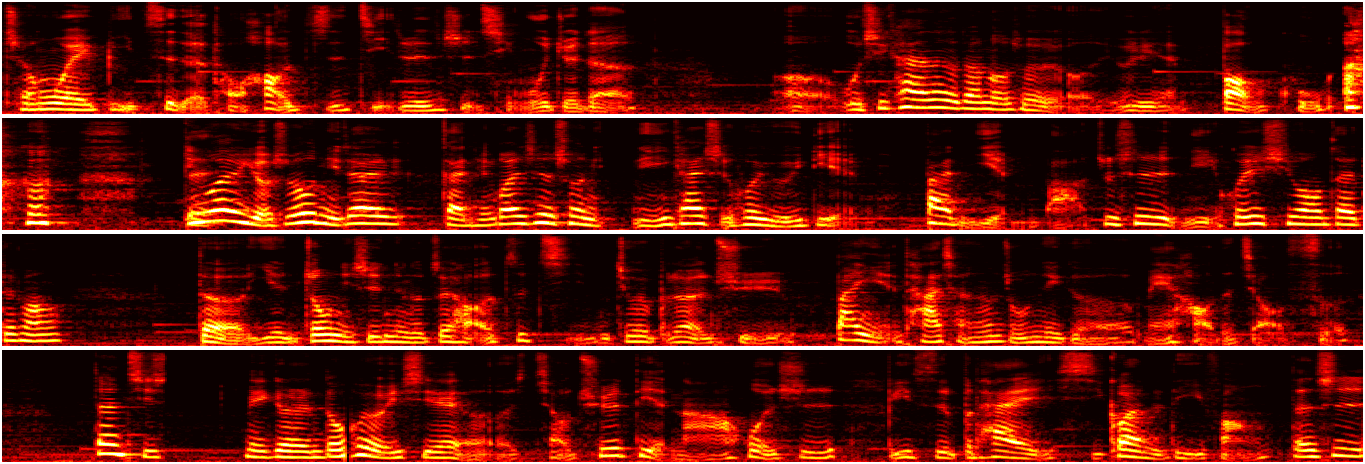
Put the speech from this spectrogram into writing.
成为彼此的头号知己这件事情。我觉得，呃，我去看那个段落的时候有有点爆哭，因为有时候你在感情关系的时候，你你一开始会有一点扮演吧，就是你会希望在对方的眼中你是那个最好的自己，你就会不断去扮演他想象中那个美好的角色，但其实。每个人都会有一些呃小缺点啊，或者是彼此不太习惯的地方，但是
